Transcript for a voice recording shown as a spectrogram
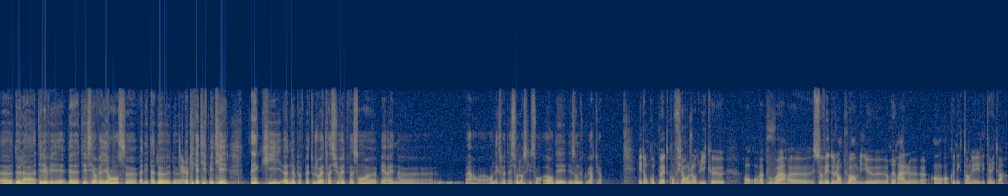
de la, télé, de la télésurveillance, des tas d'applicatifs de, métiers qui ne peuvent pas toujours être assurés de façon pérenne ben, en exploitation lorsqu'ils sont hors des, des, zones de couverture. Et donc on peut être confiant aujourd'hui que on, va pouvoir euh, sauver de l'emploi en milieu rural euh, en, connectant les, territoires.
